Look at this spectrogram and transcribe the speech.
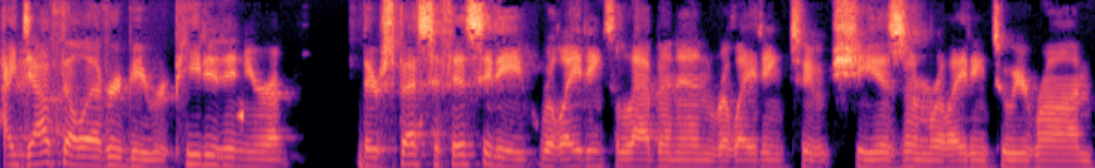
I doubt they'll ever be repeated in Europe. Their specificity relating to Lebanon, relating to Shiism, relating to Iran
